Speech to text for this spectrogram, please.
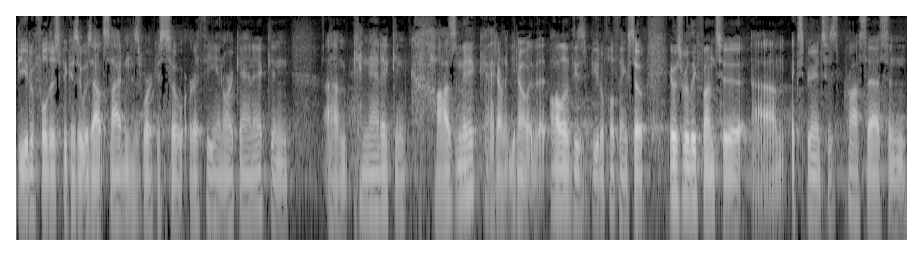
beautiful just because it was outside and his work is so earthy and organic and um, kinetic and cosmic. I don't, you know, all of these beautiful things. So it was really fun to um, experience his process and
